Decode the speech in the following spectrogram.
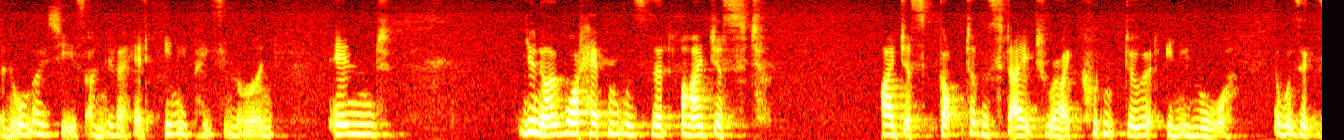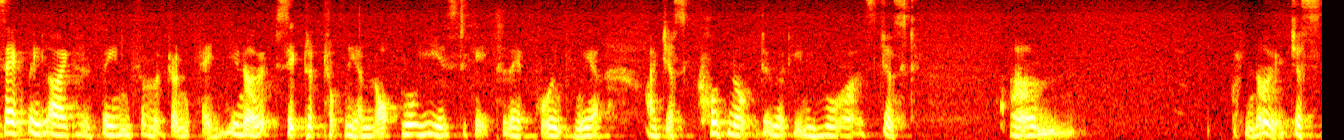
In all those years, I never had any peace of mind. And, you know, what happened was that I just, I just got to the stage where I couldn't do it anymore. It was exactly like it had been from a drinking, you know, except it took me a lot more years to get to that point where I just could not do it anymore. I was just, um, just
